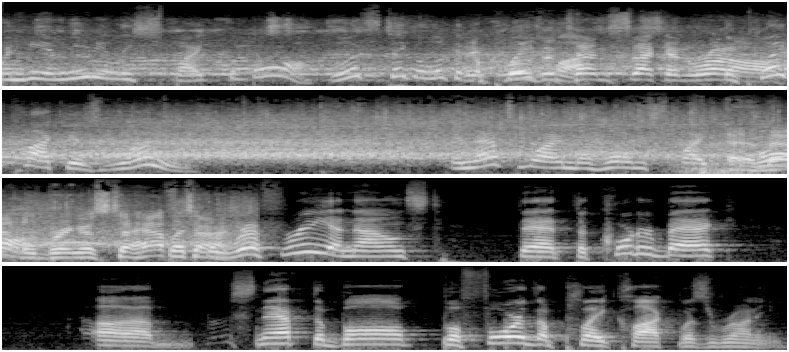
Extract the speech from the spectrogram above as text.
when he immediately spiked the ball? Well, let's take a look at the play Includes a clock. 10-second The play clock is running. And that's why Mahomes spiked the and ball. And that'll bring us to halftime. But the referee announced that the quarterback uh, snapped the ball before the play clock was running.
